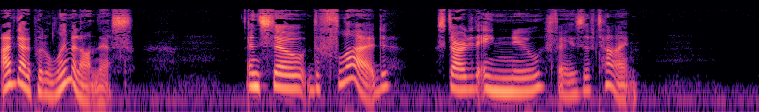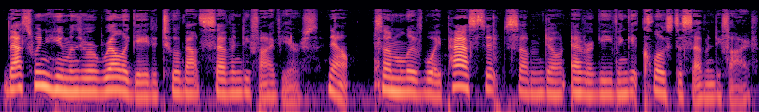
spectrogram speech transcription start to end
I've got to put a limit on this. And so the flood started a new phase of time. That's when humans were relegated to about 75 years. Now, some live way past it, some don't ever even get close to 75.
